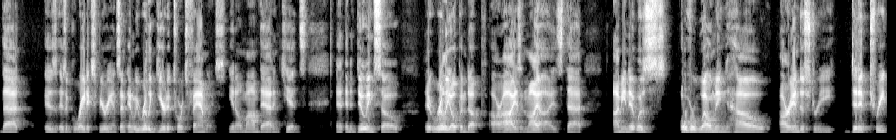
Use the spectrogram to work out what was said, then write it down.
that is is a great experience, and and we really geared it towards families, you know, mom, dad, and kids, and, and in doing so, it really opened up our eyes and my eyes that, I mean, it was overwhelming how our industry didn't treat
